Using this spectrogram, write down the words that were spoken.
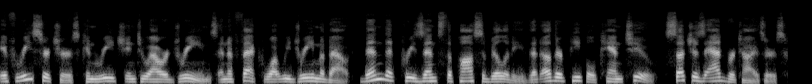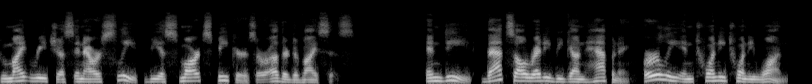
If researchers can reach into our dreams and affect what we dream about, then that presents the possibility that other people can too, such as advertisers who might reach us in our sleep via smart speakers or other devices. Indeed, that's already begun happening. Early in 2021,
